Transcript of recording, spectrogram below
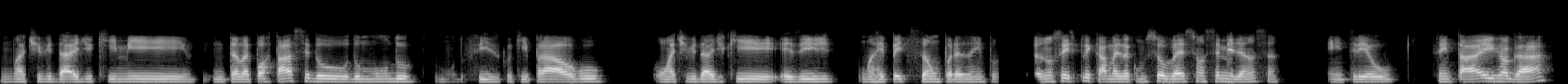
uma atividade que me teleportasse do, do mundo, do mundo físico aqui para algo, uma atividade que exige uma repetição, por exemplo. Eu não sei explicar, mas é como se houvesse uma semelhança entre eu sentar e jogar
